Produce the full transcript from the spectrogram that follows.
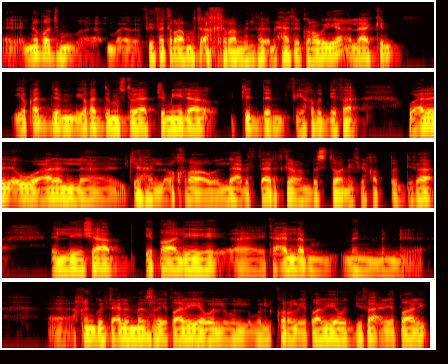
نضج في فترة متأخرة من حياته الكروية لكن يقدم يقدم مستويات جميلة جدا في خط الدفاع. وعلى وعلى ال- الجهة الأخرى واللاعب الثالث كان عن بستوني في خط الدفاع اللي شاب إيطالي آه، يتعلم من من آه، خلينا نقول تعلم المدرسة الإيطالية وال- وال- والكرة الإيطالية والدفاع الإيطالي.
